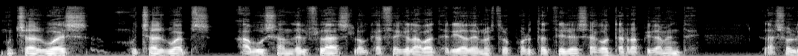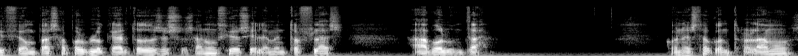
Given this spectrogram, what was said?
Muchas webs muchas webs abusan del flash, lo que hace que la batería de nuestros portátiles se agote rápidamente. La solución pasa por bloquear todos esos anuncios y elementos flash a voluntad. Con esto controlamos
